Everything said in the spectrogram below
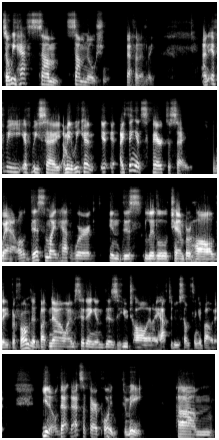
So we have some some notion definitely. And if we if we say i mean we can it, it, i think it's fair to say well this might have worked in this little chamber hall they performed it but now i'm sitting in this huge hall and i have to do something about it. You know that that's a fair point to me um,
